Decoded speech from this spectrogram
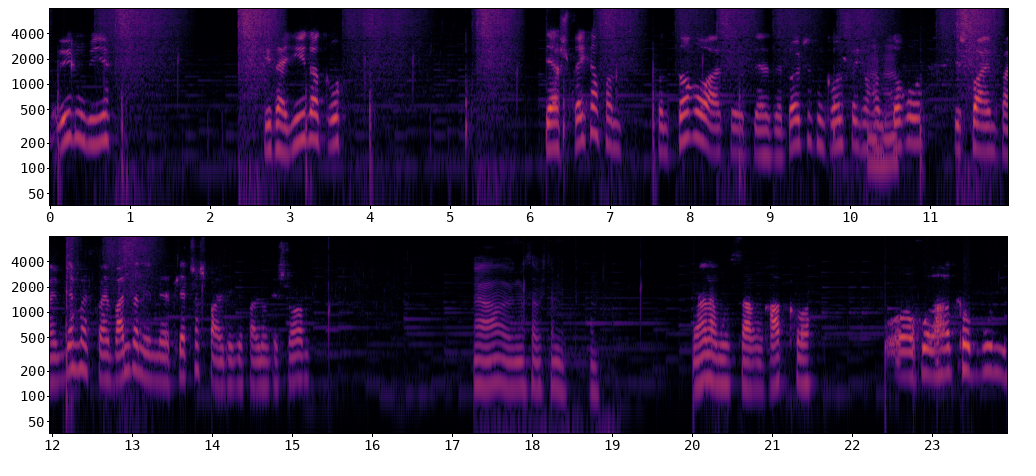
Weil irgendwie geht da jeder drauf. Der Sprecher von, von Zorro, also der, der deutsche Synchronsprecher von Mhm. Zorro, ist beim, beim, man's, beim Wandern in eine Gletscherspalte gefallen und gestorben. Ja, irgendwas habe ich da mitbekommen. Ja, da muss ich sagen, Hardcore. Oh, voll Hardcore, Brudi.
